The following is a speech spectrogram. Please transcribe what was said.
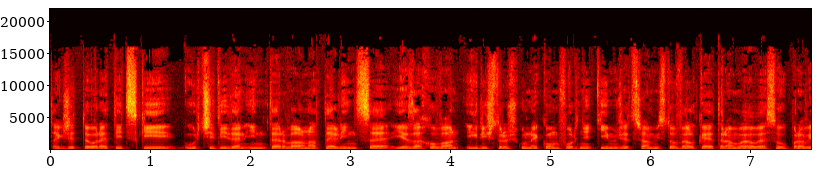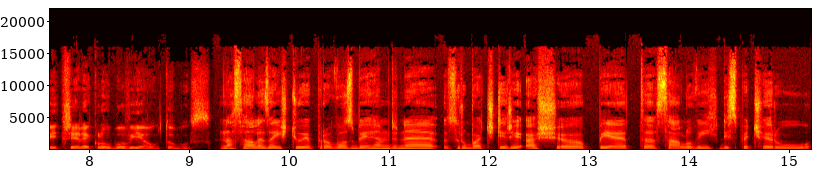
takže teoreticky určitý ten interval na té lince je zachován, i když trošku nekomfortně tím, že třeba místo velké tramvajové soupravy přijede kloubový autobus. Na sále zajišťuje provoz během dne zhruba 4 až 5 sálových dispečerů.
